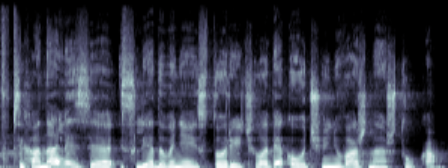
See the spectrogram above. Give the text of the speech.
В психоанализе исследование истории человека очень важная штука.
